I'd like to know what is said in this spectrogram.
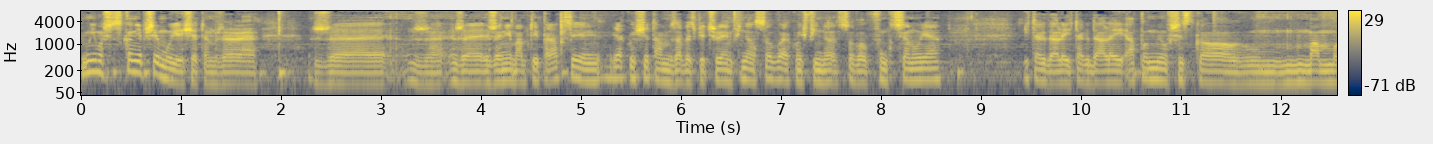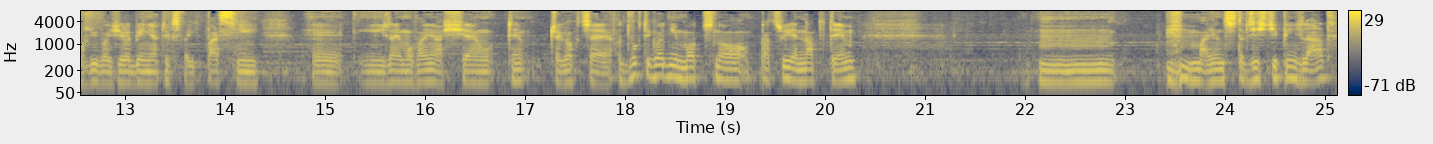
Mimo wszystko nie przejmuję się tym, że, że, że, że, że nie mam tej pracy. Jakoś się tam zabezpieczyłem finansowo, jakoś finansowo funkcjonuję i tak dalej, i tak dalej, a pomimo wszystko mm, mam możliwość robienia tych swoich pasji y, i zajmowania się tym, czego chcę. Od dwóch tygodni mocno pracuję nad tym, mm, mając 45 lat,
